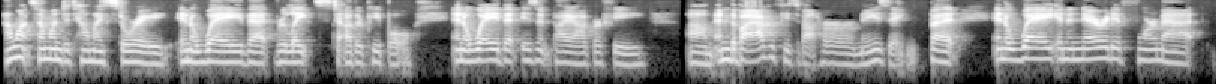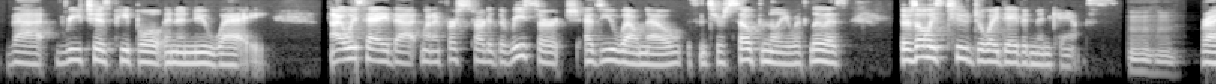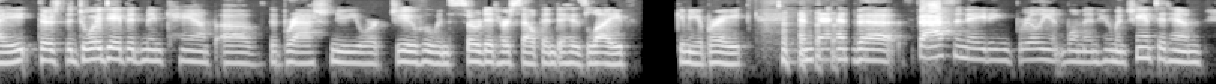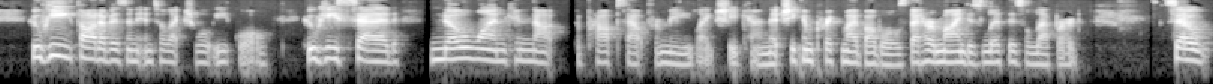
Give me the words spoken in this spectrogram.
I want someone to tell my story in a way that relates to other people, in a way that isn't biography. Um, and the biographies about her are amazing, but in a way, in a narrative format that reaches people in a new way. I always say that when I first started the research, as you well know, since you're so familiar with Lewis, there's always two Joy Davidman camps. Mm-hmm. Right? There's the Joy Davidman camp of the brash New York Jew who inserted herself into his life. Give me a break. And then the fascinating, brilliant woman who enchanted him, who he thought of as an intellectual equal, who he said, no one can knock the props out for me like she can, that she can prick my bubbles, that her mind is lithe as a leopard. So,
